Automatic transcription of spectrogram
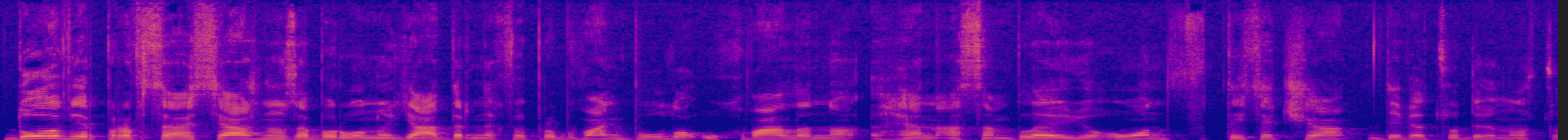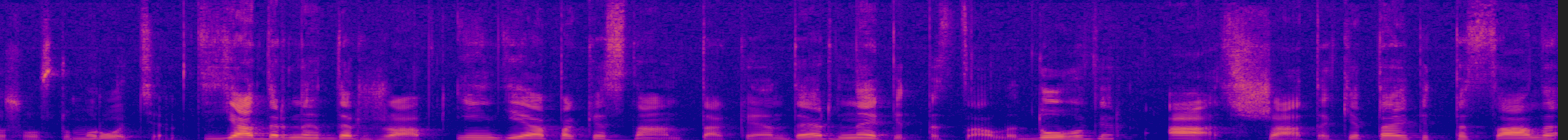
Договір про всеосяжну заборону ядерних випробувань було ухвалено Генасамблеєю ООН в 1996 році. З ядерних держав Індія, Пакистан та КНДР не підписали договір. А США та Китай підписали,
